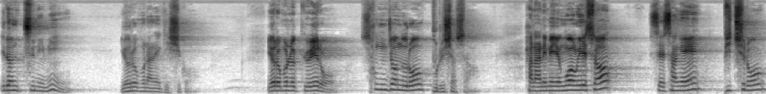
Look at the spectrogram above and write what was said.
이런 주님이 여러분 안에 계시고 여러분을 교회로 성전으로 부르셔서 하나님의 영광을 위해서 세상의 빛으로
